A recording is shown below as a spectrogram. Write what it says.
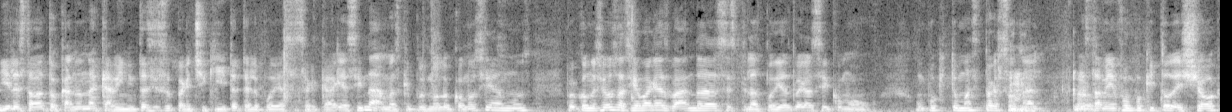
y él estaba tocando una cabinita así súper chiquita, te le podías acercar y así, nada más que pues no lo conocíamos. Pero conocimos así a varias bandas, este, las podías ver así como un poquito más personal. Entonces también fue un poquito de shock.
